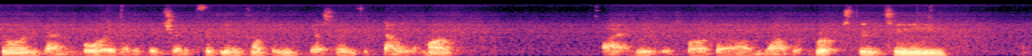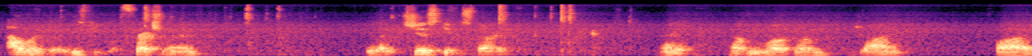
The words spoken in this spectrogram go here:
doing. Brandon Boyd, another big check 50 in the company, estimated 50,000 a month. Alright, who is this? Welcome, Robert Brooks to the team. An hour ago, these people are fresh, man. They're like just getting started. All right, Help me welcome John from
